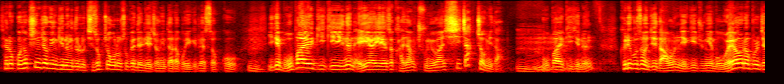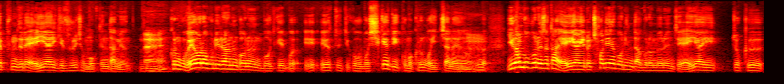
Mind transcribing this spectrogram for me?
새롭고 혁신적인 기능들로 지속적으로 소개될 예정이다라고 얘기를 했었고 이게 모바일 기기는 AI에서 가장 중요한 시작점이다. 모바일 기기는 그리고서 이제 나온 얘기 중에 뭐 웨어러블 제품들의 AI 기술이 접목된다면 네. 그럼 wearable이라는 거는 뭐 이게 뭐 이- 이것도 있고 뭐 시계도 있고 뭐 그런 거 있잖아요. 그러면 이런 부분에서 다 AI를 처리해 버린다 그러면은 이제 AI 쪽 그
